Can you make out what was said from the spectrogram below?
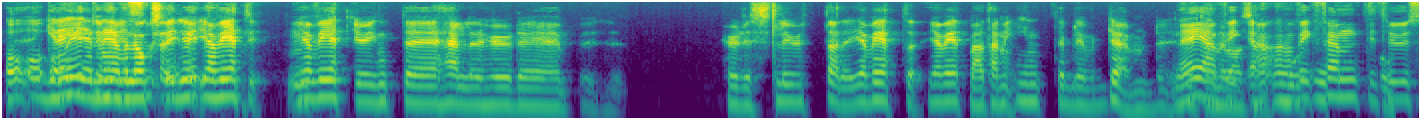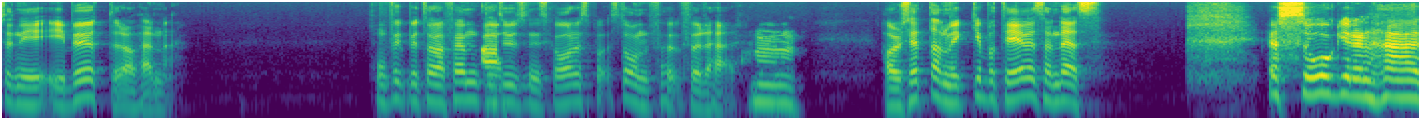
Och- och- och Grejen är väl också, jag vet, Mm. jag vet ju inte heller hur det, hur det slutade. Jag vet, jag vet bara att han inte blev dömd. Nej, han fick, här han, fick o- 50 000 i, i böter av henne. Hon fick betala 50 000 i skadestånd för, för det här. Mm. Har du sett han mycket på tv sen dess? Jag såg ju den här,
